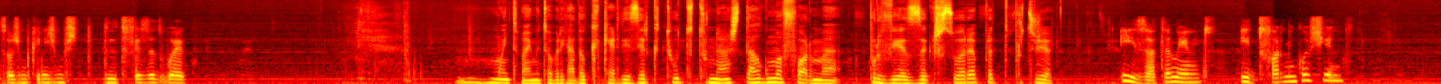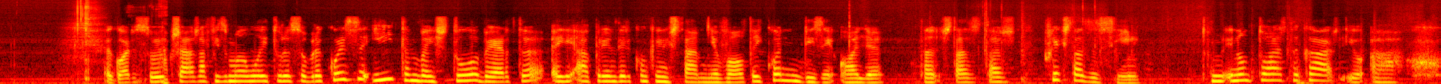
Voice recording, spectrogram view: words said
São os mecanismos de defesa do ego. Muito bem, muito obrigada. O que quer dizer que tu te tornaste de alguma forma, por vezes, agressora para te proteger. Exatamente. E de forma inconsciente. Agora sou eu que já, já fiz uma leitura sobre a coisa e também estou aberta a, a aprender com quem está à minha volta. E quando me dizem, olha, estás, estás, porquê que estás assim? Eu não estou a atacar. Eu, ah,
